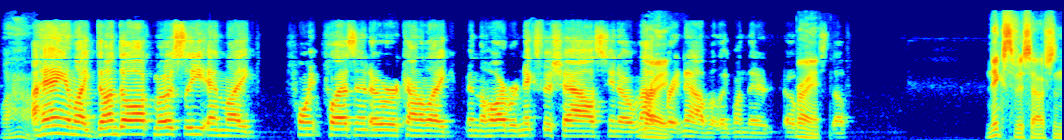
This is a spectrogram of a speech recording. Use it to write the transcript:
Wow. I hang in like Dundalk mostly and like Point Pleasant over kind of like in the harbor, Nick's Fish House. You know, not Right. right, now, but like when they're open Right. and stuff. Nick's Fish House in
